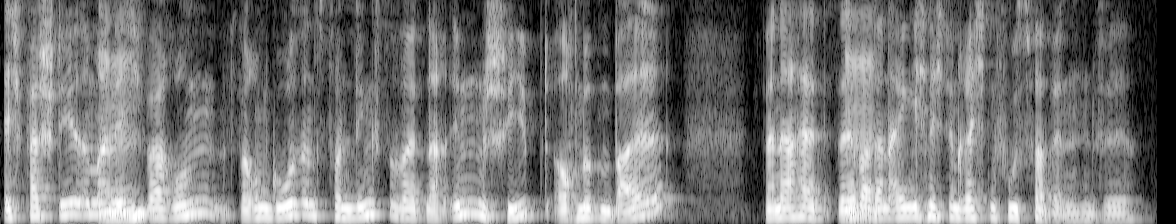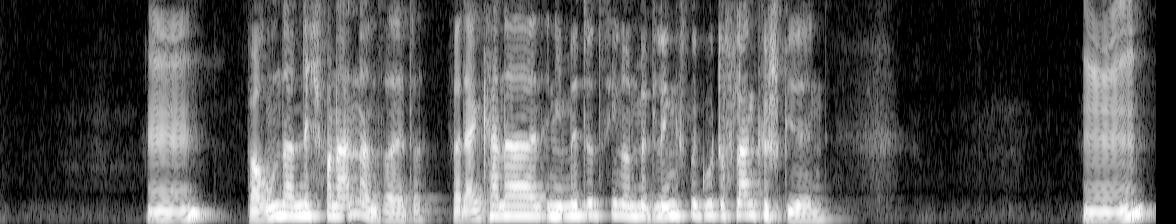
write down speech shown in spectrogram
Ich verstehe immer mhm. nicht, warum, warum Gosens von links so weit nach innen schiebt, auch mit dem Ball, wenn er halt selber mhm. dann eigentlich nicht den rechten Fuß verwenden will. Mhm. Warum dann nicht von der anderen Seite? Weil dann kann er in die Mitte ziehen und mit links eine gute Flanke spielen. Mhm.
